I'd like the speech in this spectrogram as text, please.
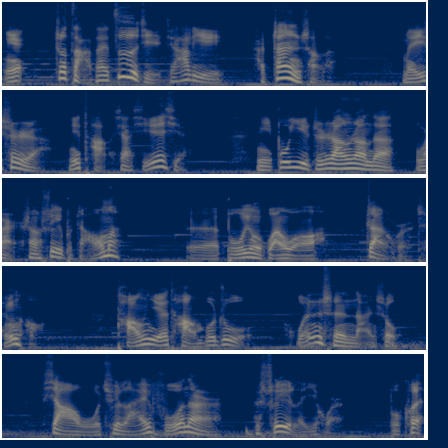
你。”这咋在自己家里还站上了？没事啊，你躺下歇歇。你不一直嚷嚷的晚上睡不着吗？呃，不用管我，站会儿挺好。躺也躺不住，浑身难受。下午去来福那儿睡了一会儿，不困。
